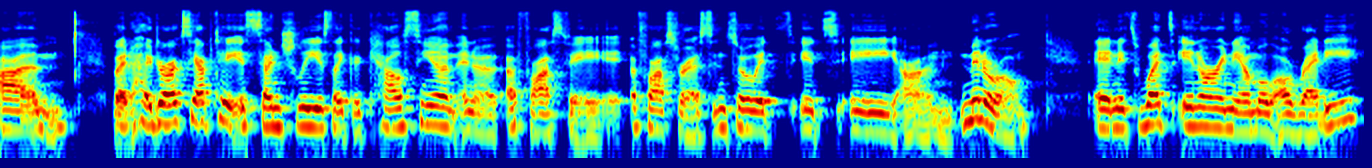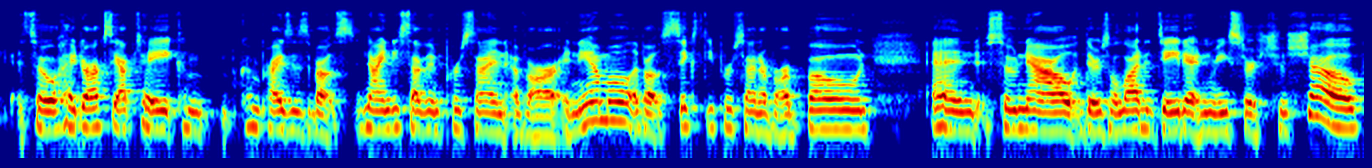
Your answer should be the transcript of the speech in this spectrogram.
Um, but hydroxyapatite essentially is like a calcium and a, a phosphate a phosphorus and so it's it's a um, mineral and it's what's in our enamel already. So hydroxyapatite com- comprises about 97% of our enamel, about 60% of our bone. And so now there's a lot of data and research to show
